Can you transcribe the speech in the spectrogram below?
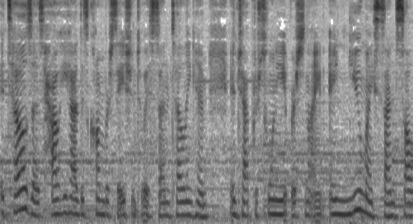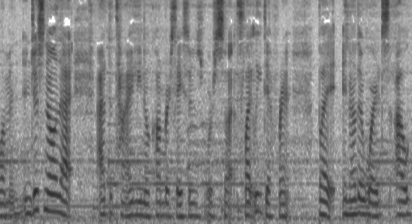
it tells us how he had this conversation to his son, telling him in chapter 28, verse 9, And you, my son Solomon. And just know that at the time, you know, conversations were slightly different. But in other words, I'll,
